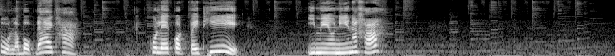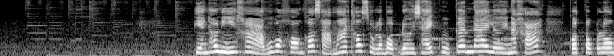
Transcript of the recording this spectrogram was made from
สู่ระบบได้ค่ะครูเลกดไปที่อีเมลนี้นะคะ เพียงเท่านี้ค่ะ ผู้ปกครองก็สามารถเข้าสู่ระบบโดยใช้ Google ได้เลยนะคะ กดตกลง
